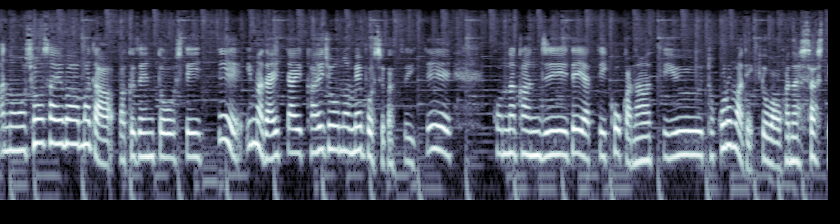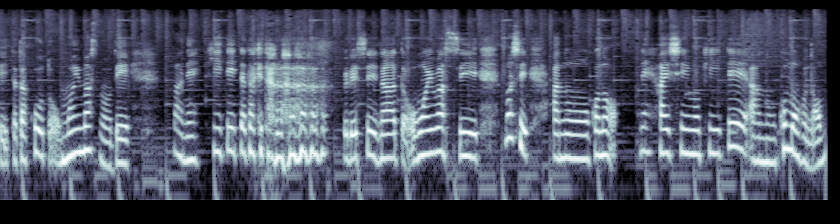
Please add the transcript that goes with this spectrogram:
あの詳細はまだ漠然としていて、今だいたい会場の目星がついて、こんな感じでやっていこうかなっていうところまで今日はお話しさせていただこうと思いますので、まあね、聞いていただけたら 嬉しいなと思いますし、もし、あのこのね、配信を聞いて、あの、コモフの、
